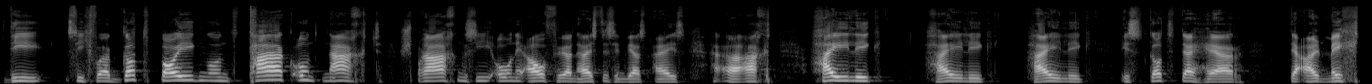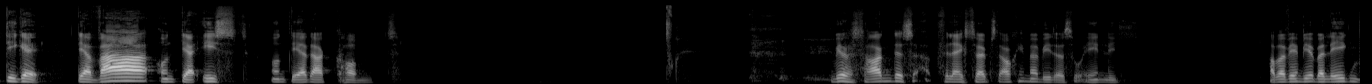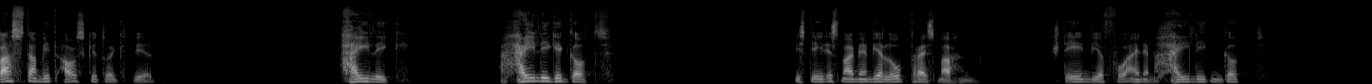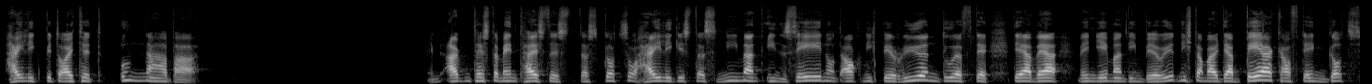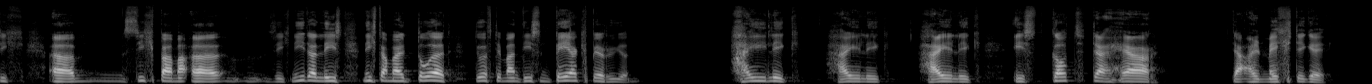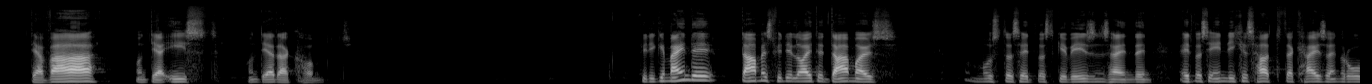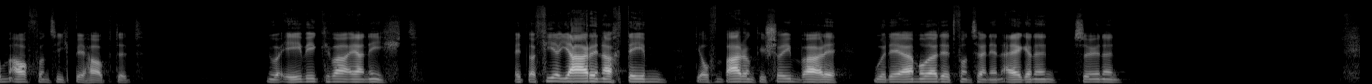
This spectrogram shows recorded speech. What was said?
die sich vor Gott beugen und Tag und Nacht sprachen sie ohne Aufhören, heißt es in Vers 8. Heilig, heilig, heilig ist Gott der Herr, der Allmächtige, der war und der ist und der da kommt. Wir sagen das vielleicht selbst auch immer wieder so ähnlich. Aber wenn wir überlegen, was damit ausgedrückt wird, heilig, der heilige Gott, ist jedes Mal, wenn wir Lobpreis machen, stehen wir vor einem heiligen Gott. Heilig bedeutet unnahbar. Im Alten Testament heißt es, dass Gott so heilig ist, dass niemand ihn sehen und auch nicht berühren durfte. Der wäre, wenn jemand ihn berührt, nicht einmal der Berg, auf den Gott sich äh, sichtbar äh, sich niederließ, nicht einmal dort durfte man diesen Berg berühren. Heilig, heilig, heilig ist Gott der Herr, der Allmächtige, der war und der ist und der da kommt. Für die Gemeinde damals, für die Leute damals muss das etwas gewesen sein, denn etwas Ähnliches hat der Kaiser in Rom auch von sich behauptet. Nur ewig war er nicht. Etwa vier Jahre nachdem die Offenbarung geschrieben war, wurde er ermordet von seinen eigenen Söhnen.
